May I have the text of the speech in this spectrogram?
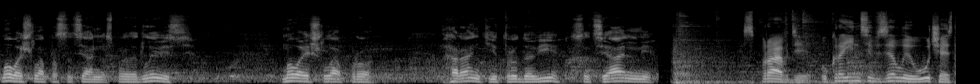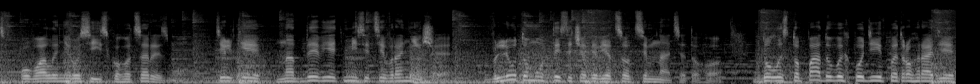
Мова йшла про соціальну справедливість, мова йшла про гарантії трудові, соціальні. Справді, українці взяли участь в поваленні російського царизму тільки на 9 місяців раніше, лютому 1917-го. До листопадових подій в Петрограді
